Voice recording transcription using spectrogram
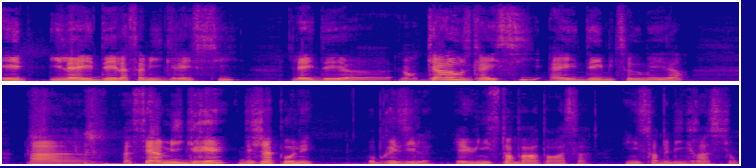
aidé, il a aidé la famille Gracie. Il a aidé. euh, non, Carlos Gracie a aidé Mitsuyu Maeda à, à faire migrer des Japonais au Brésil. Il y a eu une histoire par rapport à ça. Une histoire de migration.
